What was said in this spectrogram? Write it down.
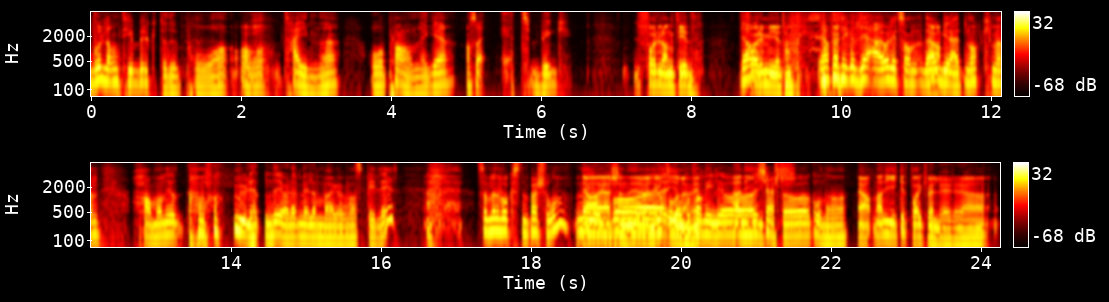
hvor lang tid brukte du på å tegne og planlegge altså ett bygg? For lang tid. Ja, For mye tanke. Ja, for jeg tenker Det er jo litt sånn Det er jo Ja. greit nok, men har man jo har man muligheten til å gjøre det mellom hver gang man spiller? Som en voksen person med Ja, jobb, og, jobb og familie og Nei, gikk- kjæreste og kone og Ja, nei, det gikk et par kvelder uh,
